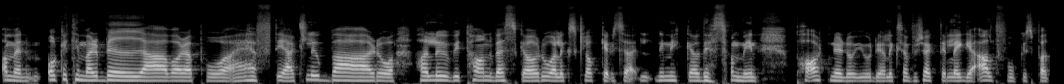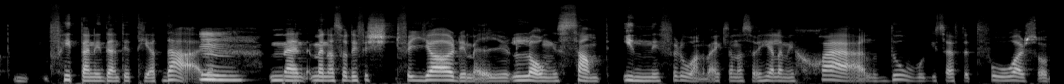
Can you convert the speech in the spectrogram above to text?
ja, men, åka till Marbella, vara på häftiga klubbar och ha Louis Vuitton-väska och Rolex-klockor. det är mycket av det som min partner då gjorde. Jag liksom försökte lägga allt fokus på att hitta en identitet där. Mm. Men, men alltså det för, förgör det mig långsamt inifrån verkligen. Alltså hela min själ dog. Så efter två år så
